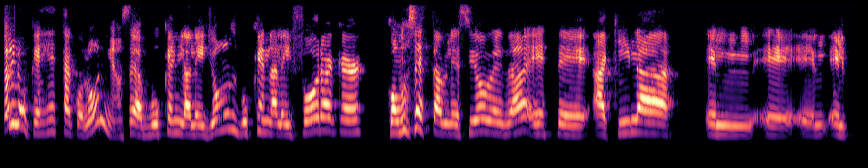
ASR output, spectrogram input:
es lo que es esta colonia. O sea, busquen la ley Jones, busquen la ley Foraker, cómo se estableció, ¿verdad? Este, aquí la, el, el, el,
